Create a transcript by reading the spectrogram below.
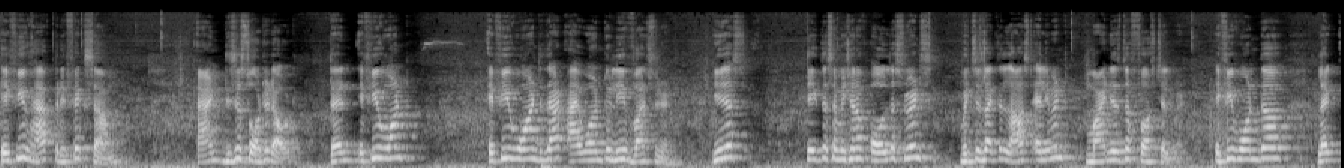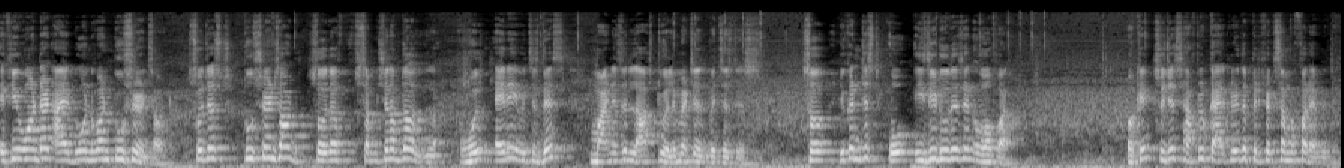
If you have prefix sum and this is sorted out then if you want if you want that I want to leave one student. You just take the summation of all the students which is like the last element minus the first element. If you want the like if you want that I don't want two students out. So just two students out. So the summation of the whole array which is this minus the last two elements which is this. So you can just easily do this in O of 1 okay? So just have to calculate the prefix sum for everything.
